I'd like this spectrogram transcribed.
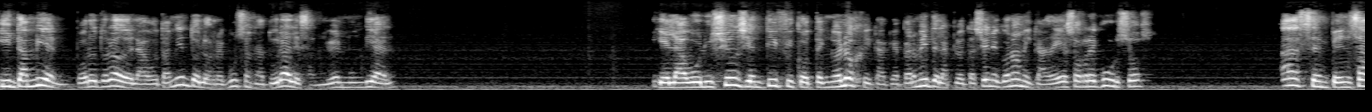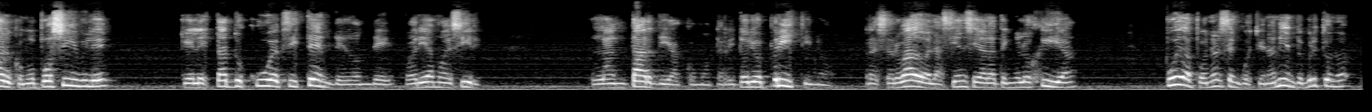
y también, por otro lado, el agotamiento de los recursos naturales a nivel mundial y la evolución científico-tecnológica que permite la explotación económica de esos recursos, hacen pensar como posible que el status quo existente, donde podríamos decir la Antártida como territorio prístino, reservado a la ciencia y a la tecnología, pueda ponerse en cuestionamiento. Pero esto no,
